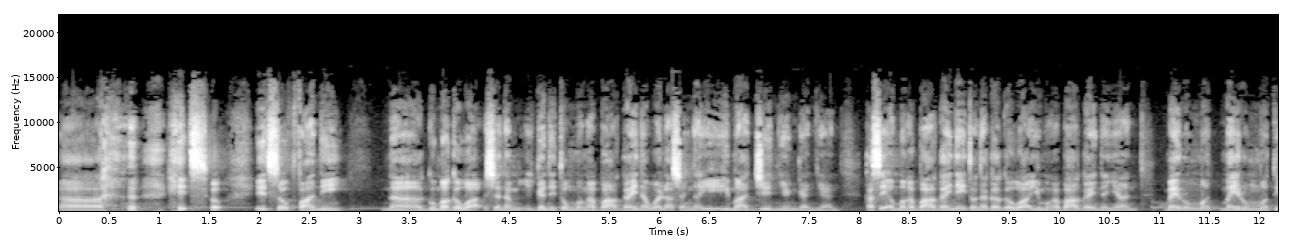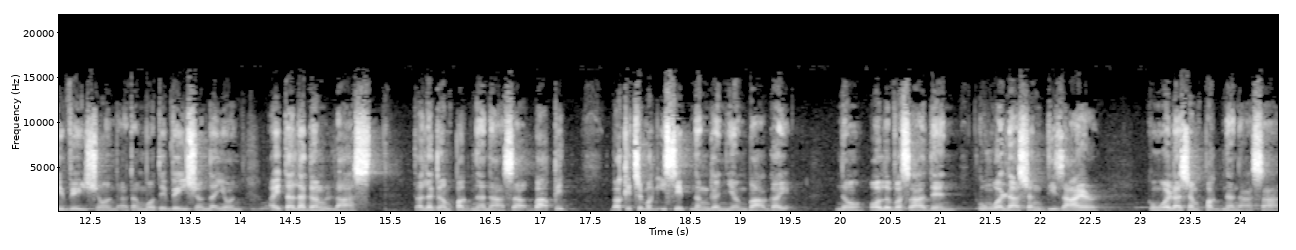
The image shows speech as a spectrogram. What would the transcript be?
uh, it's, so, it's so funny na gumagawa siya ng ganitong mga bagay na wala siyang nai-imagine yung ganyan. Kasi ang mga bagay na ito, nagagawa yung mga bagay na yan, mayroong, mayroong motivation. At ang motivation na yon ay talagang lust, talagang pagnanasa. Bakit? Bakit siya mag-isip ng ganyang bagay? No? All of a sudden, kung wala siyang desire, kung wala siyang pagnanasa.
